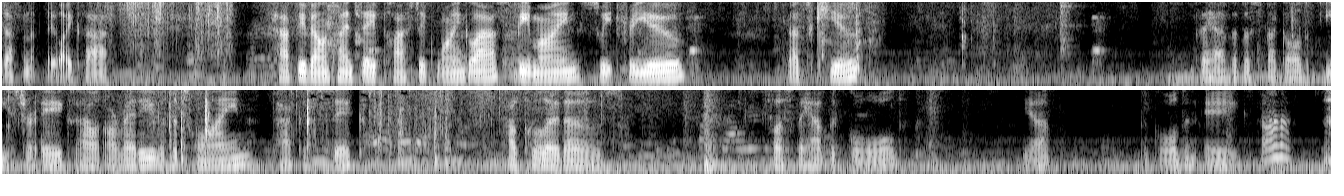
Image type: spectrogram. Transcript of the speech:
Definitely like that. Happy Valentine's Day plastic wine glass. Be mine. Sweet for you. That's cute. They have the bespeckled Easter eggs out already with the twine. Pack of six. How cool are those? Plus they have the gold. Yep. The golden egg. Ah.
